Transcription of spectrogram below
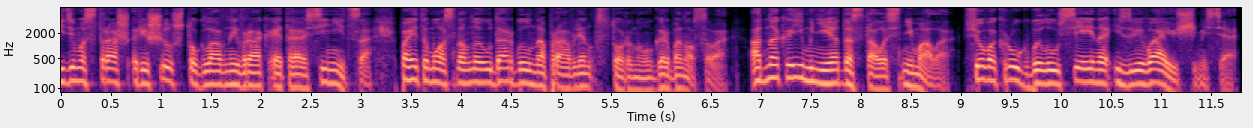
Видимо, страж решил, что главный враг это Синица, поэтому основной удар был направлен в сторону Горбоносова. Однако и мне досталось немало. Все вокруг было усеяно извивающимися,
